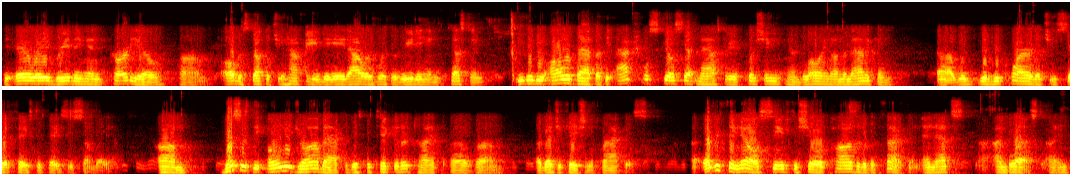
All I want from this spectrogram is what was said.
the airway, breathing, and cardio, um, all the stuff that you have to do, the eight hours worth of reading and testing. You can do all of that, but the actual skill set mastery of pushing and blowing on the mannequin uh, would, would require that you sit face to face with somebody. Um, this is the only drawback to this particular type of, um, of educational practice. Uh, everything else seems to show a positive effect, and, and that's, I'm blessed. I'm,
